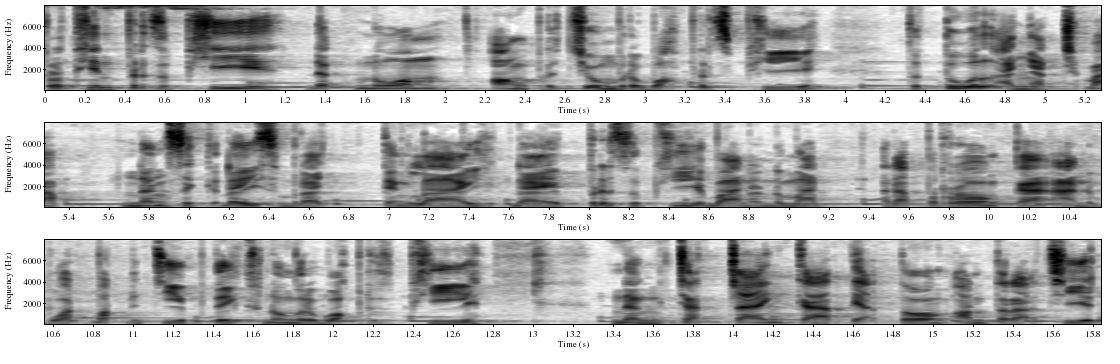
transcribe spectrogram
ប្រធានព្រឹទ្ធសភាដឹកនាំអង្គប្រជុំរបស់ព្រឹទ្ធសភាទទួលអញ្ញត្តិច្បាប់និងសេចក្តីសម្រេចទាំងឡាយដែលព្រឹទ្ធសភាបានអនុម័តរ៉ាប់រងការអនុវត្តបទបញ្ជាផ្ទៃក្នុងរបស់ព្រឹទ្ធសភានិងចាត់ចែងការតាក់ទងអន្តរជាតិ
